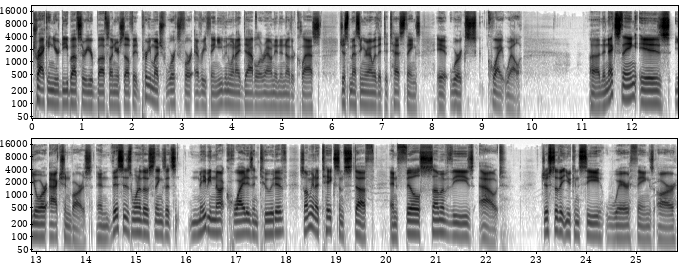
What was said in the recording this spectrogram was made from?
tracking your debuffs or your buffs on yourself. It pretty much works for everything. Even when I dabble around in another class, just messing around with it to test things, it works quite well. Uh, the next thing is your action bars. And this is one of those things that's maybe not quite as intuitive. So I'm going to take some stuff and fill some of these out just so that you can see where things are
